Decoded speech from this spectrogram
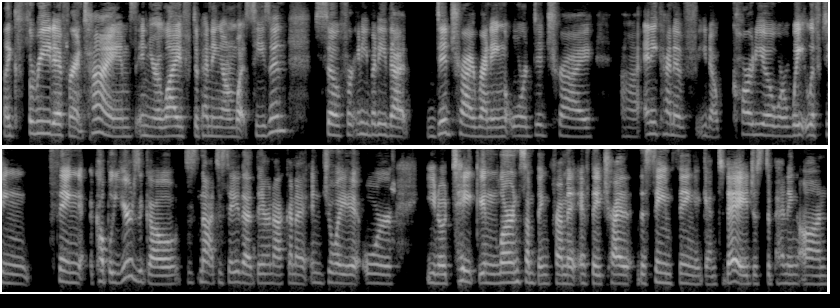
like three different times in your life depending on what season. So for anybody that did try running or did try uh, any kind of you know cardio or weightlifting thing a couple years ago just not to say that they're not going to enjoy it or you know take and learn something from it if they try the same thing again today just depending on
